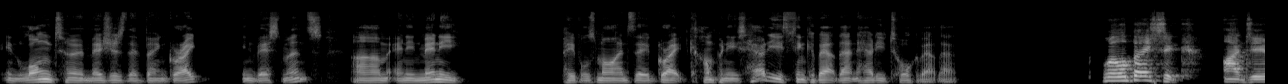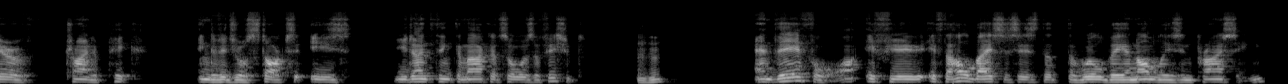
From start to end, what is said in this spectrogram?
in long-term measures, they've been great investments. Um, and in many people's minds, they're great companies. How do you think about that and how do you talk about that? Well, a basic idea of trying to pick individual stocks is you don't think the market's always efficient. hmm And therefore, if you if the whole basis is that there will be anomalies in pricing,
